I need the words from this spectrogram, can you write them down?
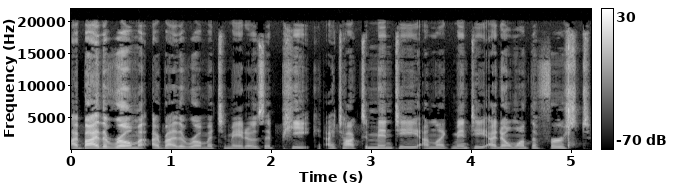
I buy the Roma I buy the Roma tomatoes at peak. I talk to Minty. I'm like, Minty, I don't want the first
